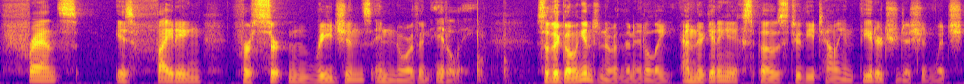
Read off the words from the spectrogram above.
France is fighting for certain regions in northern Italy. So they're going into northern Italy and they're getting exposed to the Italian theater tradition, which,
